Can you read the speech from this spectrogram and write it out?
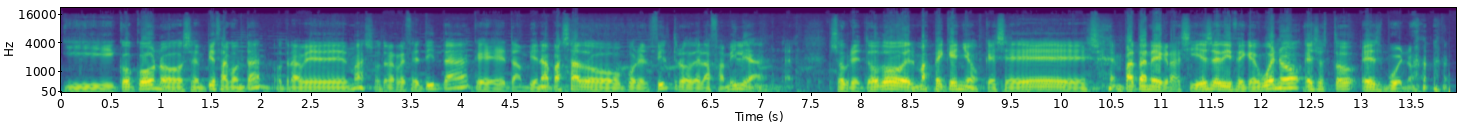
Y Coco nos empieza a contar otra vez más, otra recetita que también ha pasado por el filtro de la familia. Sobre todo el más pequeño, que se en pata negra. Si ese dice que es bueno, eso esto es bueno.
